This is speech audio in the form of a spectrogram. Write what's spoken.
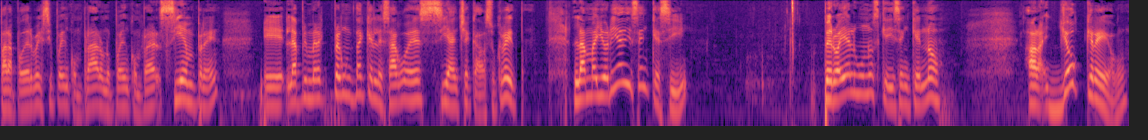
para poder ver si pueden comprar o no pueden comprar, siempre eh, la primera pregunta que les hago es si han checado su crédito. La mayoría dicen que sí, pero hay algunos que dicen que no. Ahora, yo creo,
